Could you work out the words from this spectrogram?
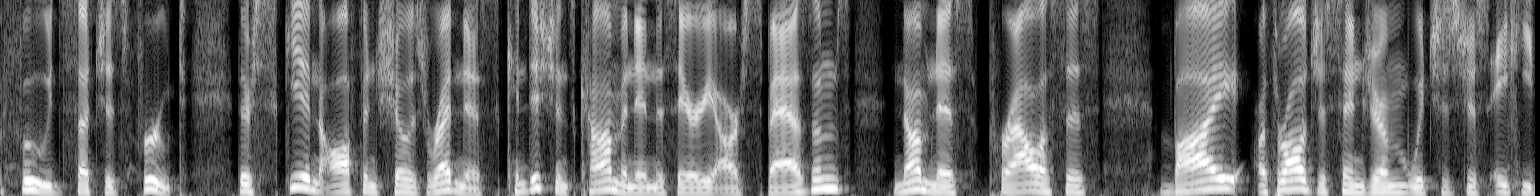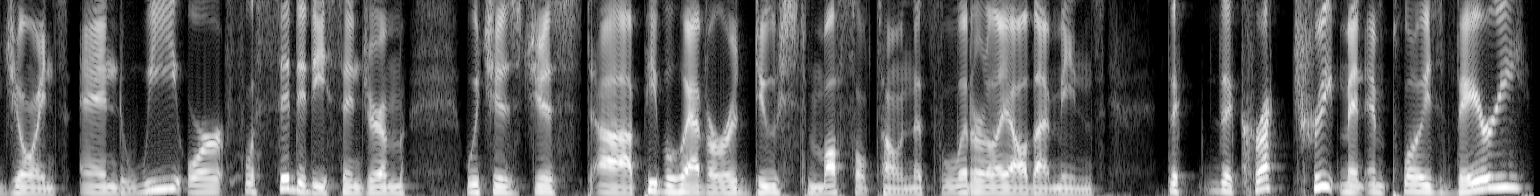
foods such as fruit. Their skin often shows redness. Conditions common in this area are spasms, numbness, paralysis, bi-arthralgia syndrome, which is just achy joints, and wei or flaccidity syndrome, which is just uh, people who have a reduced muscle tone. That's literally all that means. The, the correct treatment employs very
